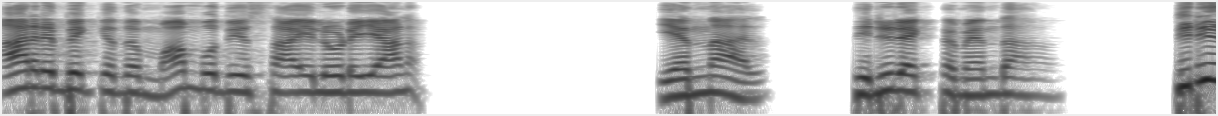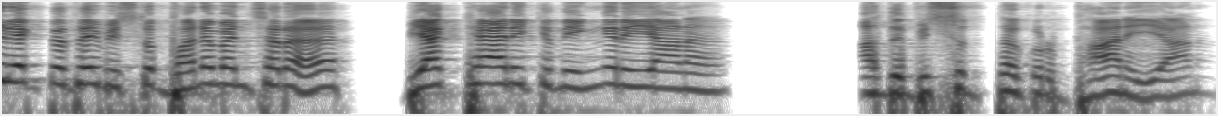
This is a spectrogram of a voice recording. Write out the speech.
ആരംഭിക്കുന്നത് മാമോദീസായിലൂടെയാണ്. എന്നാൽ തിരുരക്തം എന്താ? തിരുരക്തത്തെ വിശുദ്ധ വ്യാഖ്യാനിക്കുന്ന ഇങ്ങനെയാണ്. അത് വിശുദ്ധ കുർബാനയാണ്.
